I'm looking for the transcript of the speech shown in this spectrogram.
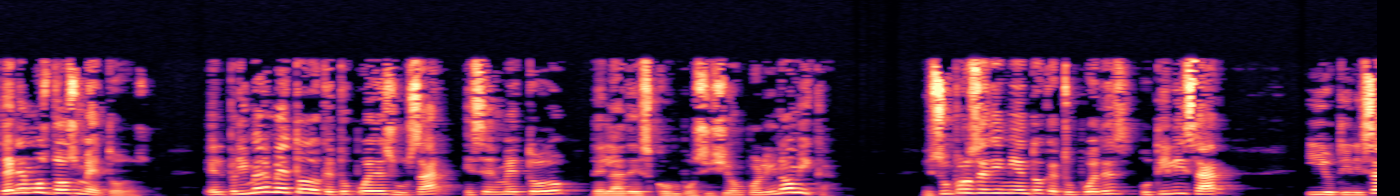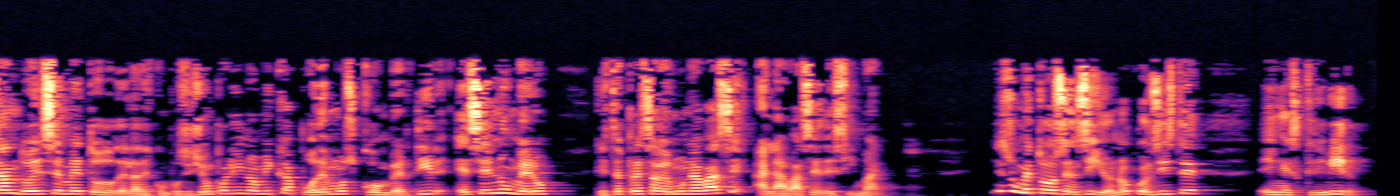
tenemos dos métodos. El primer método que tú puedes usar es el método de la descomposición polinómica. Es un procedimiento que tú puedes utilizar y utilizando ese método de la descomposición polinómica podemos convertir ese número que está expresado en una base a la base decimal. Es un método sencillo, ¿no? Consiste en escribir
